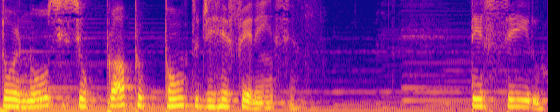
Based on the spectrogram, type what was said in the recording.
tornou-se seu próprio ponto de referência. Terceiro,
